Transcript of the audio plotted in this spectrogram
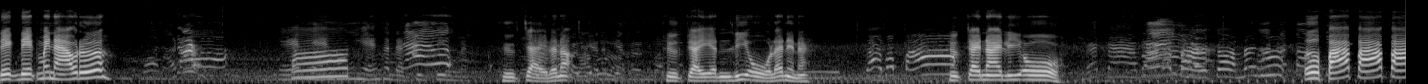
เด็กเด็กๆไม่หนาวหรือแหงแหงแหงขนาดจริงๆนะ ถือใจแล้วเนาะถือใจอันลีโอแล้วเนี่ยนะป้าป้าป้าถือใจนายลีโอป้าป้าจอมได้ด้วยเออป๋าป๋าป๋า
